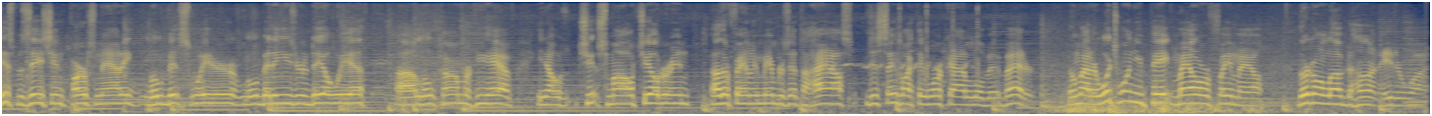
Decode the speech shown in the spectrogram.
disposition, personality, a little bit sweeter, a little bit easier to deal with, uh, a little calmer. If you have, you know, ch small children, other family members at the house, just seems like they work out a little bit better. No matter which one you pick, male or female, they're gonna love to hunt either way.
